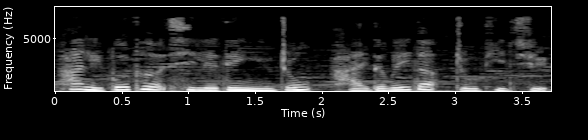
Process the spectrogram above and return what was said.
哈利波特》系列电影中海德薇的主题曲。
